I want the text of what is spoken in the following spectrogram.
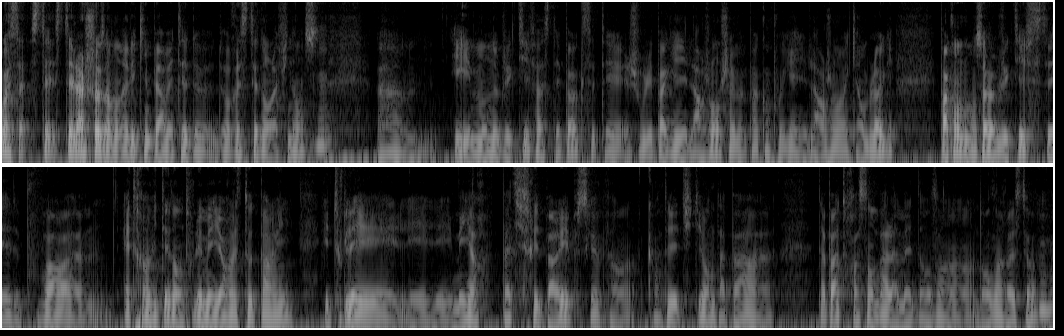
ouais, c'était la chose à mon avis qui me permettait de, de rester dans la finance. Mmh. et mon objectif à cette époque, c'était, je voulais pas gagner de l'argent, je savais même pas qu'on pouvait gagner de l'argent avec un blog. Par contre, mon seul objectif, c'était de pouvoir euh, être invité dans tous les meilleurs restos de Paris et toutes les, les, meilleures pâtisseries de Paris, parce que quand tu es étudiant, tu n'as pas, pas 300 balles à mettre dans un, dans un resto. Mhm.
